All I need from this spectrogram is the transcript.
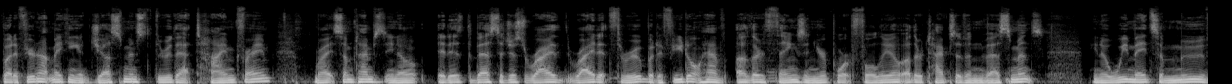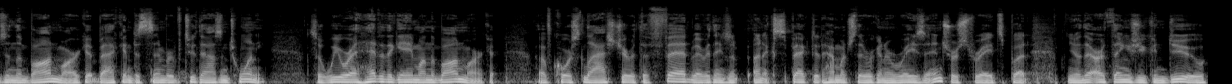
But if you're not making adjustments through that time frame, right? Sometimes, you know, it is the best to just ride ride it through. But if you don't have other things in your portfolio, other types of investments, you know, we made some moves in the bond market back in December of 2020. So we were ahead of the game on the bond market. Of course, last year with the Fed, everything's unexpected how much they were going to raise interest rates. But you know, there are things you can do,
